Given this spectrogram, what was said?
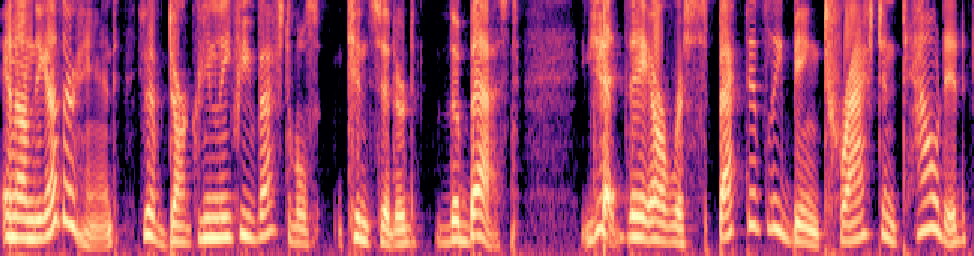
And on the other hand, you have dark green leafy vegetables considered the best. Yet they are respectively being trashed and touted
